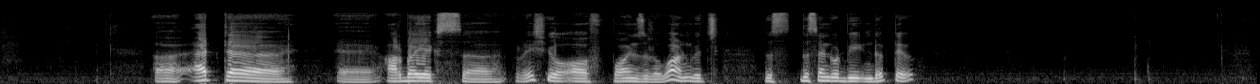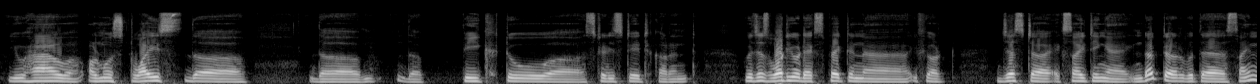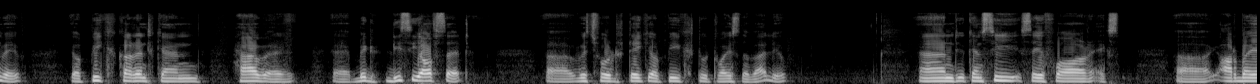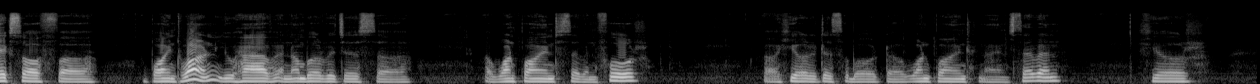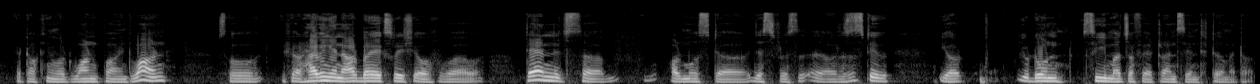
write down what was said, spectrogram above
Uh, at uh, uh, r by x ratio of 0.01 which this, this end would be inductive you have almost twice the the the peak to uh, steady state current which is what you would expect in a, if you are just uh, exciting a inductor with a sine wave your peak current can have a a big DC offset uh, which would take your peak to twice the value. And you can see say for x uh, r by x of uh, 0.1 you have a number which is uh, 1.74 uh, here it is about uh, 1.97 here you are talking about 1.1 so if you are having an r by x ratio of 10 it is almost uh, just uh, resistive you you do not see much of a transient term at all.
